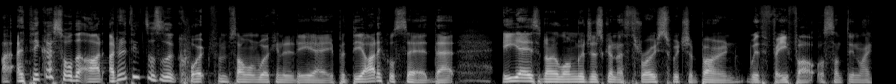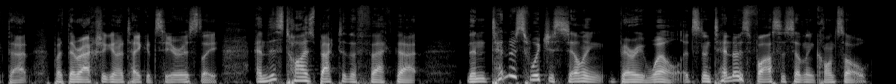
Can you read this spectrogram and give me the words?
I think I saw the art. I don't think this is a quote from someone working at EA, but the article said that EA is no longer just going to throw Switch a bone with FIFA or something like that, but they're actually going to take it seriously. And this ties back to the fact that the Nintendo Switch is selling very well. It's Nintendo's fastest selling console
